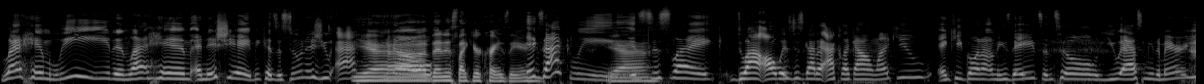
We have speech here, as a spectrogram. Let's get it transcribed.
let him lead and let him initiate because as soon as you act, yeah, you know, then it's like you're crazy. Exactly. Yeah. It's just like, do I always just gotta act like I don't like you and keep going out on these dates until you ask me to marry you?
